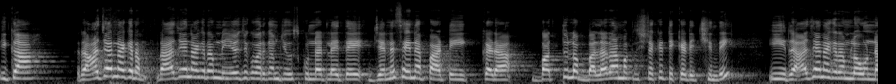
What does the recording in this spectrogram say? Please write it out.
ఇక రాజానగరం రాజానగరం నియోజకవర్గం చూసుకున్నట్లయితే జనసేన పార్టీ ఇక్కడ బత్తుల బలరామకృష్ణకి టికెట్ ఇచ్చింది. ఈ రాజానగరంలో ఉన్న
